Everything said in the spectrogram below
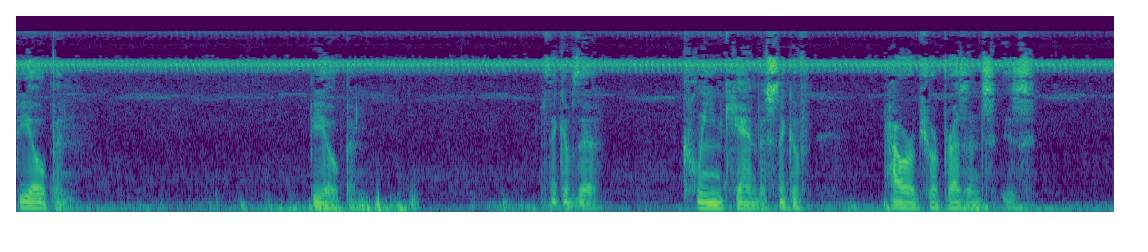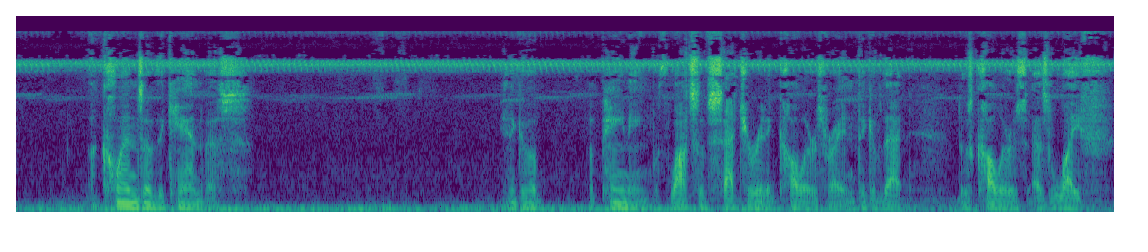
be open. Be open. Think of the clean canvas. Think of power of pure presence is cleanse of the canvas. You think of a, a painting with lots of saturated colors, right? And think of that, those colors as life,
